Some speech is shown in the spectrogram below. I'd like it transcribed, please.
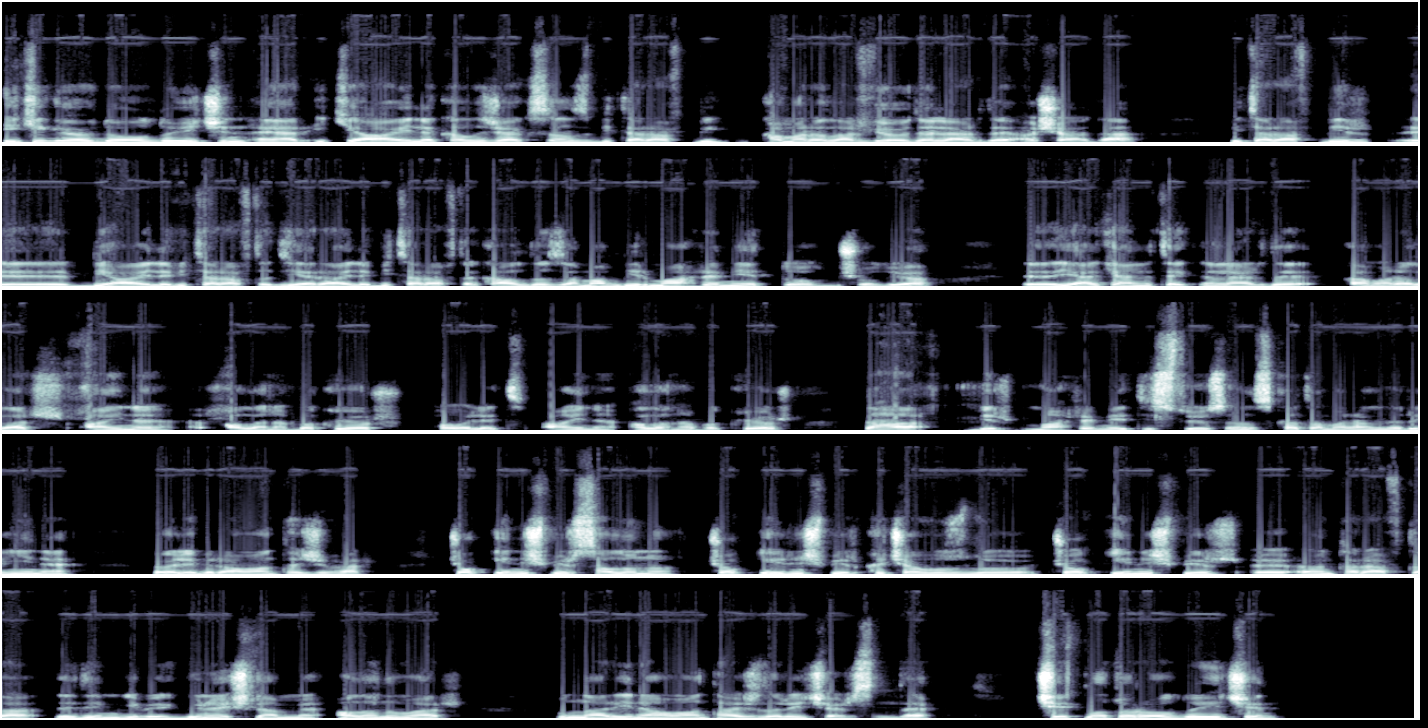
İki gövde olduğu için eğer iki aile kalacaksanız bir taraf bir kameralar gövdelerde aşağıda bir taraf bir e, bir aile bir tarafta diğer aile bir tarafta kaldığı zaman bir mahremiyet de olmuş oluyor. E, yelkenli teknelerde kameralar aynı alana bakıyor, tuvalet aynı alana bakıyor. Daha bir mahremiyet istiyorsanız katamaranların yine böyle bir avantajı var. Çok geniş bir salonu, çok geniş bir kıç havuzluğu, çok geniş bir e, ön tarafta dediğim gibi güneşlenme alanı var. Bunlar yine avantajları içerisinde. Çift motor olduğu için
